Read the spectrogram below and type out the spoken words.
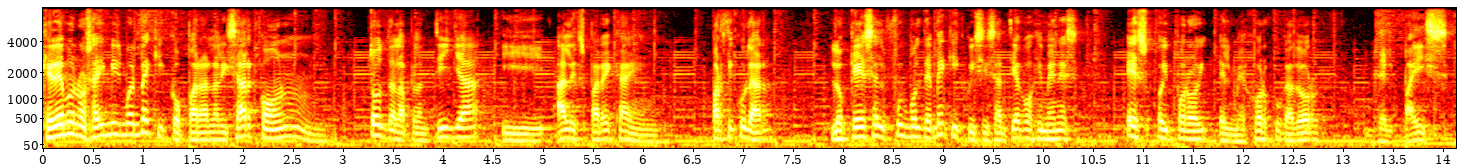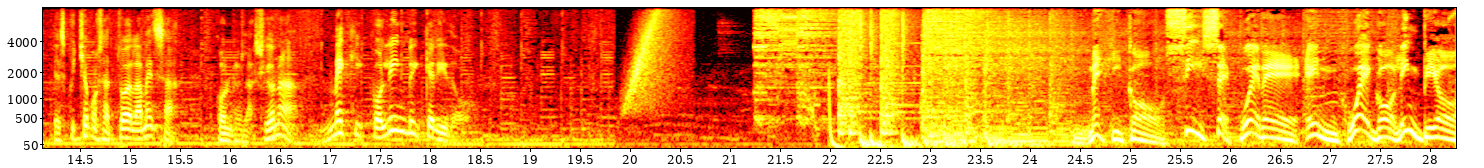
Quedémonos ahí mismo en México para analizar con toda la plantilla y Alex Pareja en particular lo que es el fútbol de México y si Santiago Jiménez es hoy por hoy el mejor jugador del país. Escuchemos a toda la mesa con relación a México lindo y querido. México sí se puede en juego limpio.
